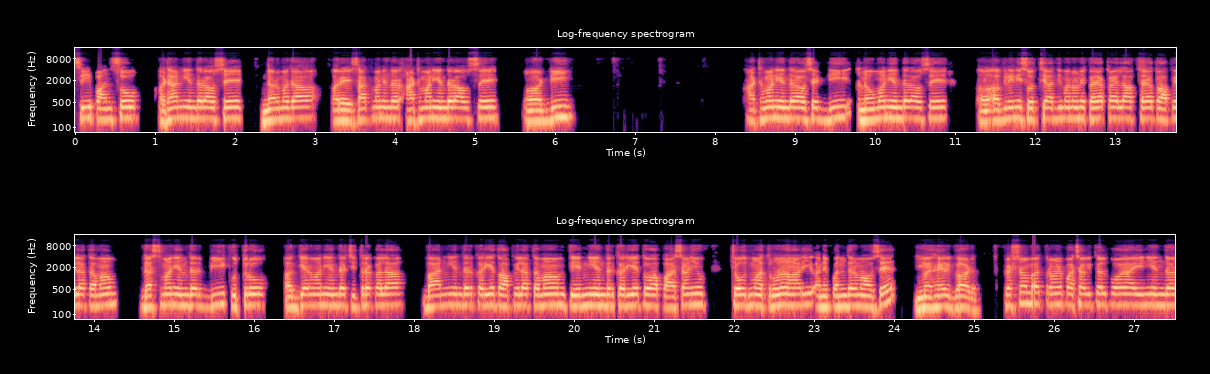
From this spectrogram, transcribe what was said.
સી પાંચસો અઢારની અંદર આવશે. નર્મદા, અરે સાતમાની અંદર આઠમાની અંદર આવશે. ડી આઠમાની અંદર આવશે ડી નવમાની અંદર આવશે અગ્નિની શોધથી આદિમાનવને કયા કયા લાભ થયા? તો આપેલા તમામ દસમાની અંદર બી કૂતરો, અગિયારમાની અંદર ચિત્રકલા, બારની અંદર કરીએ તો આપેલા તમામ, તેરની અંદર કરીએ તો આ પાષાણયુગ, ચૌદમાં તૃણાહારી અને પંદરમાં આવશે મહેરગઢ. પ્રશ્ન નંબર ત્રણ, પાછા વિકલ્પો આવ્યા એની અંદર,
